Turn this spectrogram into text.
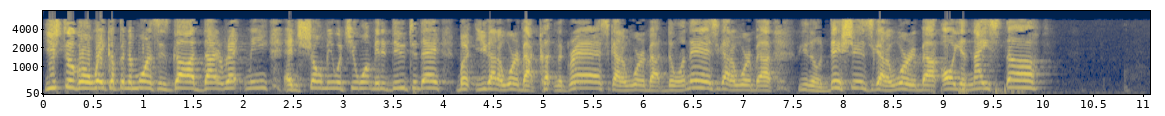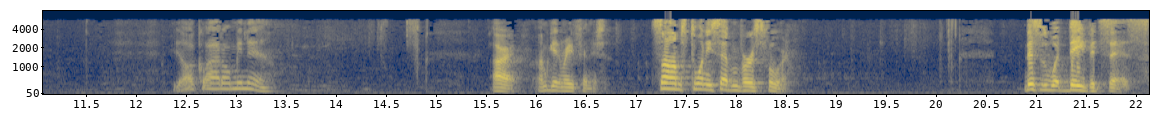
You still gonna wake up in the morning and says, God, direct me and show me what you want me to do today. But you gotta worry about cutting the grass. You gotta worry about doing this. You gotta worry about, you know, dishes. You gotta worry about all your nice stuff. Y'all quiet on me now. All right. I'm getting ready to finish. Psalms 27 verse 4. This is what David says.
